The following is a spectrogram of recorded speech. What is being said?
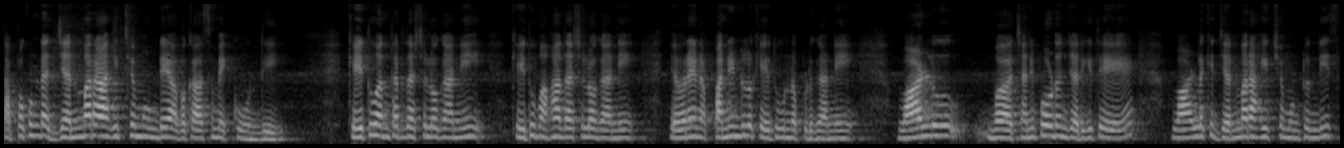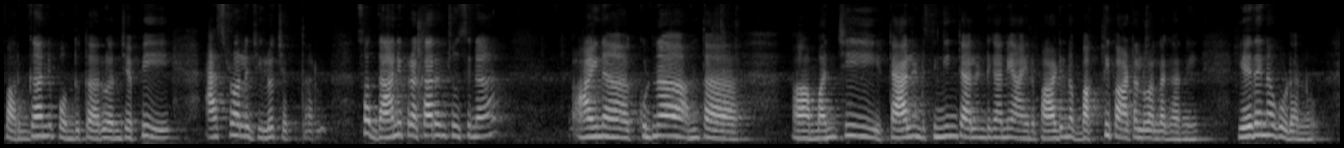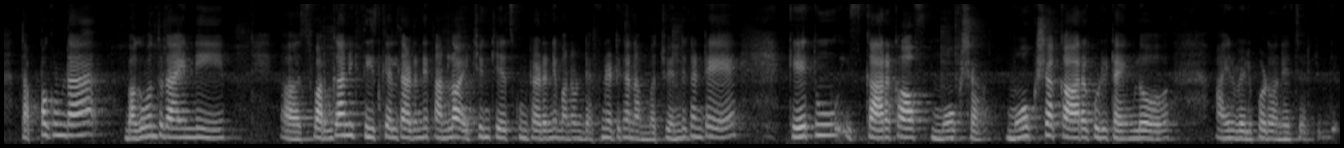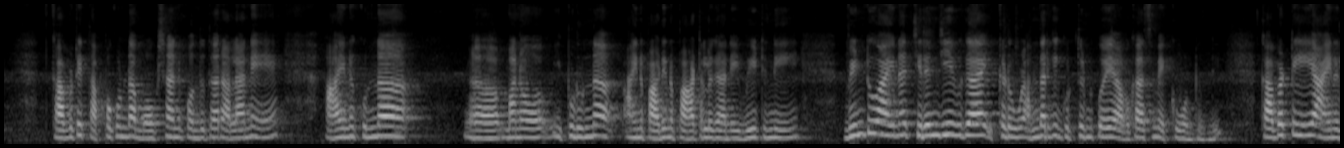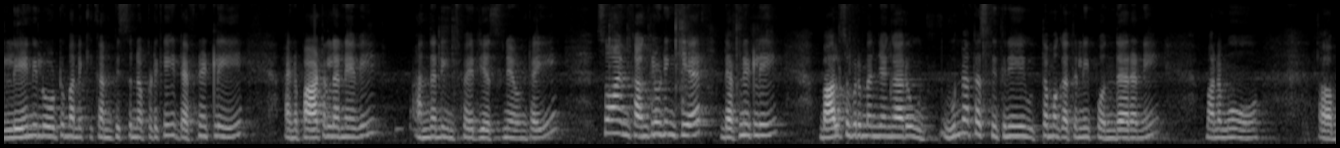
తప్పకుండా జన్మరాహిత్యం ఉండే అవకాశం ఎక్కువ ఉంది. కేతు అంతర్దశలో కానీ కేతు మహాదశలో కానీ ఎవరైనా పన్నెండులో కేతు ఉన్నప్పుడు కానీ వాళ్ళు చనిపోవడం జరిగితే వాళ్ళకి జన్మరాహిత్యం ఉంటుంది స్వర్గాన్ని పొందుతారు అని చెప్పి ఆస్ట్రాలజీలో చెప్తారు. సో దాని ప్రకారం చూసిన ఆయనకున్న అంత మంచి టాలెంట్ సింగింగ్ టాలెంట్ కానీ ఆయన పాడిన భక్తి పాటల వల్ల కానీ ఏదైనా కూడాను తప్పకుండా భగవంతుడు ఆయన్ని స్వర్గానికి తీసుకెళ్తాడని తనలో ఐచ్యం చేసుకుంటాడని మనం డెఫినెట్గా నమ్మచ్చు. ఎందుకంటే కేతు ఇస్ కారక ఆఫ్ మోక్ష. మోక్ష కారకుడి టైంలో ఆయన వెళ్ళిపోవడం అనేది జరిగింది. కాబట్టి తప్పకుండా మోక్షాన్ని పొందుతారు. అలానే ఆయనకున్న మనం ఇప్పుడున్న ఆయన పాడిన పాటలు కానీ వీటిని వింటూ ఆయన చిరంజీవిగా ఇక్కడ అందరికీ గుర్తుండిపోయే అవకాశం ఎక్కువ ఉంటుంది. కాబట్టి ఆయన లేని లోటు మనకి కనిపిస్తున్నప్పటికీ డెఫినెట్లీ ఆయన పాటలు అనేవి అందరినీ ఇన్స్పైర్ చేస్తూనే ఉంటాయి. So I'm concluding here. Definitely Balasubrahmanyam గారు ఉన్నత స్థితిని ఉత్తమ గతిని పొందారని మనము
